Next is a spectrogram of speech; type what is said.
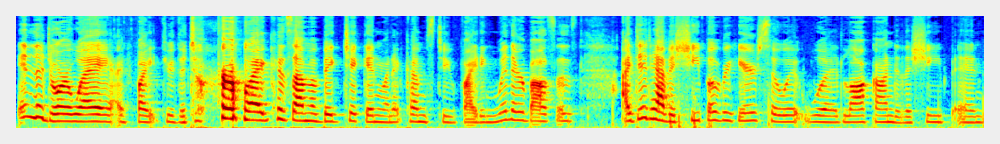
in the doorway. I fight through the doorway because I'm a big chicken when it comes to fighting wither bosses. I did have a sheep over here so it would lock onto the sheep and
